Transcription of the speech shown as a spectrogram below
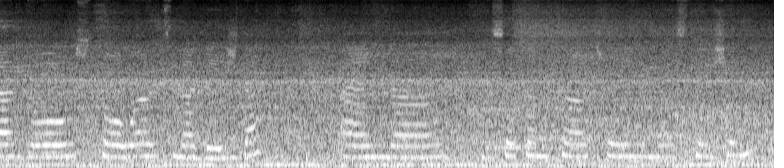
that goes towards Nadezhda. And uh, the second uh, train station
